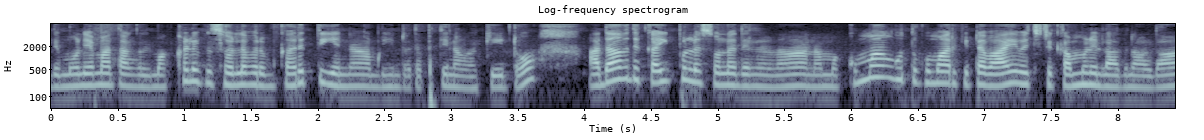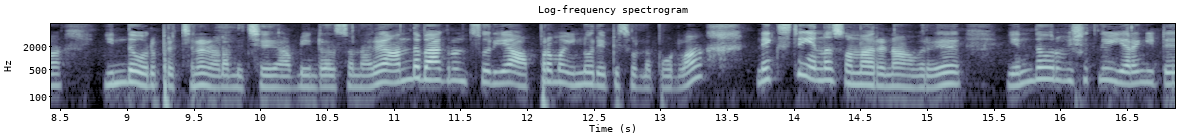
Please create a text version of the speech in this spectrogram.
இது மூலயமா தாங்கள் மக்களுக்கு சொல்ல வரும் கருத்து என்ன அப்படின்றத பற்றி நாங்கள் கேட்டோம். அதாவது கைப்புள்ள சொன்னது என்னென்னா நம்ம கும்மாங்குத்து குமார் கிட்ட வாயை வச்சுட்டு கம்முன்னு இல்லாதனால தான் இந்த ஒரு பிரச்சனை நடந்துச்சு அப்படின்றத சொன்னார். அந்த பேக்ரவுண்ட் ஸ்டோரியை அப்புறமா இன்னொரு எபிசோடில் போடலாம். நெக்ஸ்ட்டு என்ன சொன்னாருன்னா அவர் எந்த ஒரு விஷயத்துலையும் இறங்கிட்டு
